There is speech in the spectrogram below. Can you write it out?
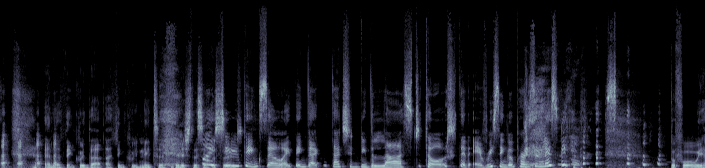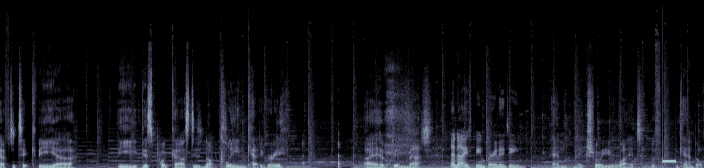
and I think with that, I think we need to finish this episode. I do think so. I think that that should be the last thought that every single person listening. Before we have to tick the uh, the this podcast is not clean category. I have been Matt, and I've been Bernadine. and make sure you light the f***ing candle.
